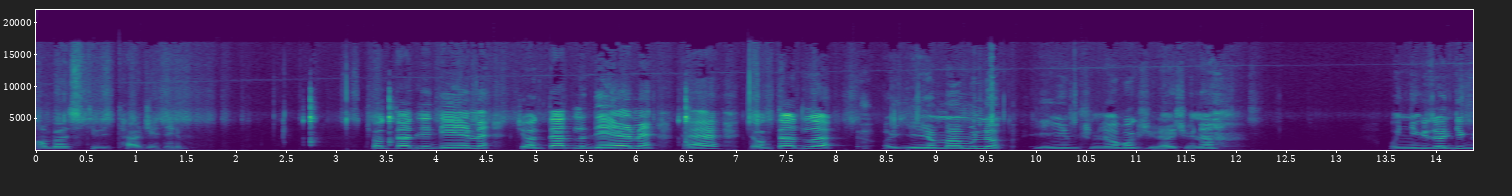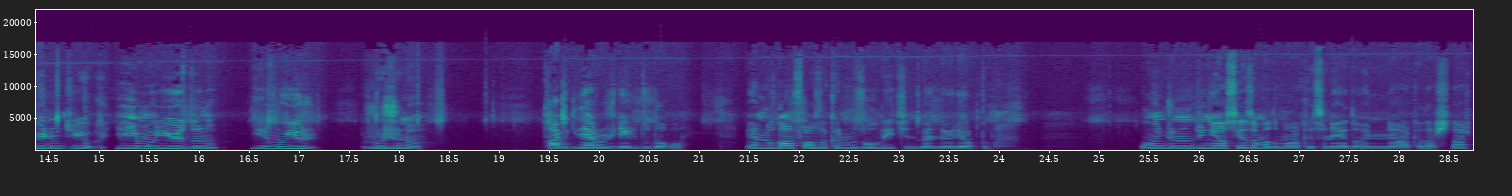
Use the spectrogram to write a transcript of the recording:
Ama ben Steve'i tercih ederim. Çok tatlı değme. Çok tatlı değme. He? Çok tatlı. Ay yiyeyim ben bunu. Yiyeyim şuna bak şuna şuna. Ay ne güzel de gülümsüyor. Yiyeyim o yüzünü. Yerim o yüz rujunu. Tabii ki de ruj değil dudak o. Benim dudağım fazla kırmızı olduğu için ben de öyle yaptım. oyuncunun dünyası yazamadım arkasına ya da önüne arkadaşlar.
